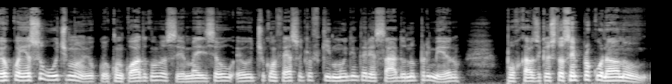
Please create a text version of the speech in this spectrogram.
eu conheço o último, eu, eu concordo com você, mas eu, eu te confesso que eu fiquei muito interessado no primeiro, por causa que eu estou sempre procurando,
